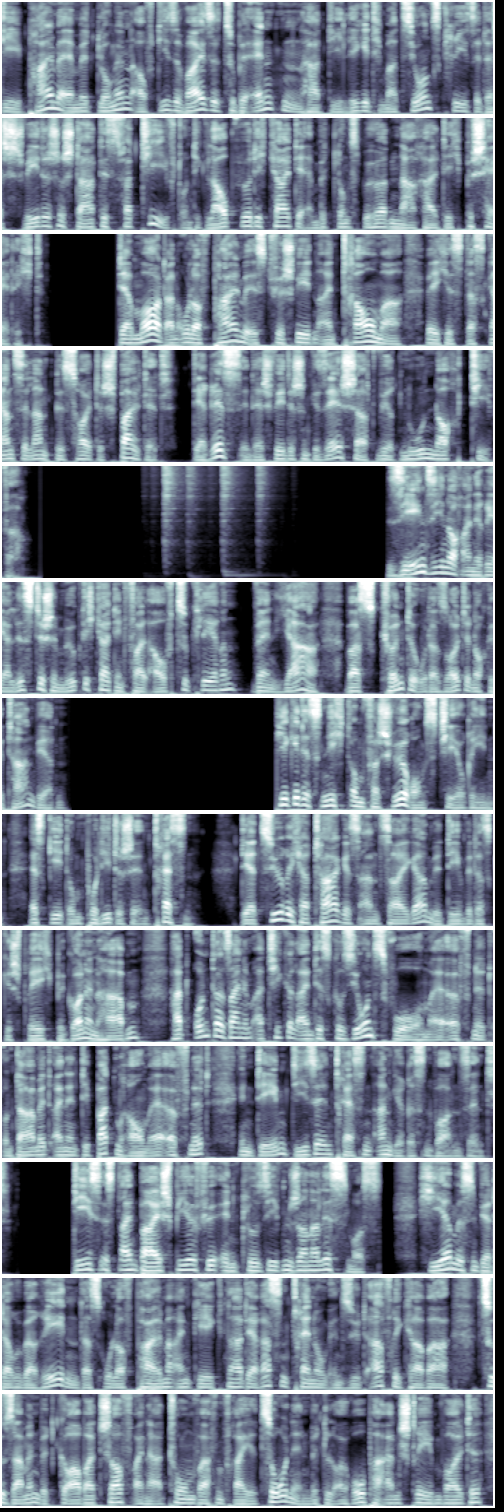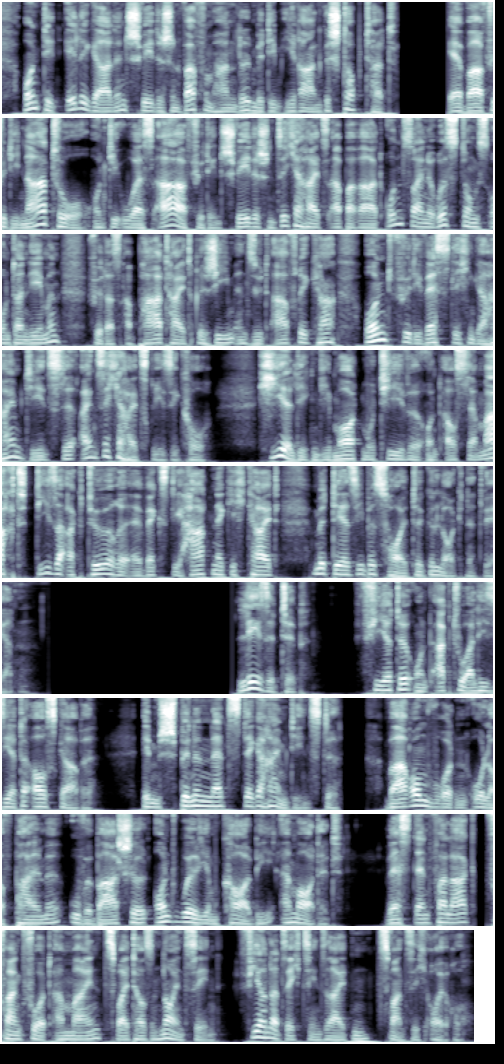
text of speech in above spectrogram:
Die Palme-Ermittlungen auf diese Weise zu beenden, hat die Legitimationskrise des schwedischen Staates vertieft und die Glaubwürdigkeit der Ermittlungsbehörden nachhaltig beschädigt. Der Mord an Olof Palme ist für Schweden ein Trauma, welches das ganze Land bis heute spaltet. Der Riss in der schwedischen Gesellschaft wird nun noch tiefer. Sehen Sie noch eine realistische Möglichkeit, den Fall aufzuklären? Wenn ja, was könnte oder sollte noch getan werden? Hier geht es nicht um Verschwörungstheorien, es geht um politische Interessen. Der Züricher Tagesanzeiger, mit dem wir das Gespräch begonnen haben, hat unter seinem Artikel ein Diskussionsforum eröffnet und damit einen Debattenraum eröffnet, in dem diese Interessen angerissen worden sind. Dies ist ein Beispiel für inklusiven Journalismus. Hier müssen wir darüber reden, dass Olof Palme ein Gegner der Rassentrennung in Südafrika war, zusammen mit Gorbatschow eine atomwaffenfreie Zone in Mitteleuropa anstreben wollte und den illegalen schwedischen Waffenhandel mit dem Iran gestoppt hat. Er war für die NATO und die USA, für den schwedischen Sicherheitsapparat und seine Rüstungsunternehmen, für das Apartheid-Regime in Südafrika und für die westlichen Geheimdienste ein Sicherheitsrisiko. Hier liegen die Mordmotive und aus der Macht dieser Akteure erwächst die Hartnäckigkeit, mit der sie bis heute geleugnet werden. Lesetipp Vierte und aktualisierte Ausgabe Im Spinnennetz der Geheimdienste Warum wurden Olof Palme, Uwe Barschel und William Colby ermordet? Westend Verlag, Frankfurt am Main 2019. 416 Seiten, 20 Euro.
